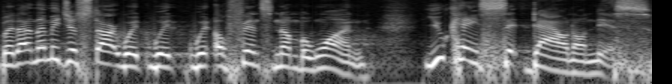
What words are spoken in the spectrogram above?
but uh, let me just start with, with, with offense number one. You can't sit down on this.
